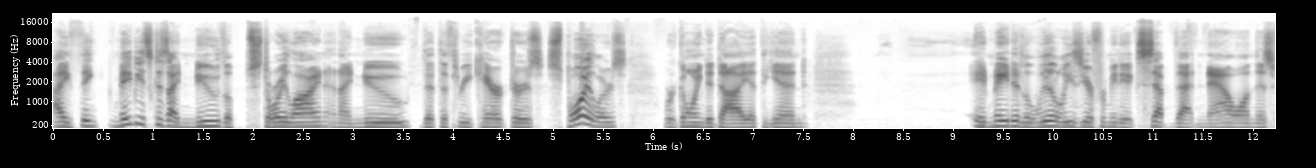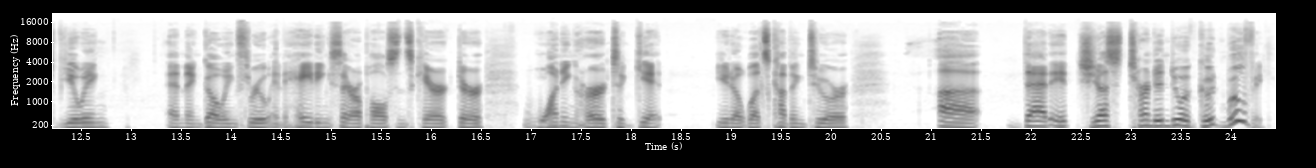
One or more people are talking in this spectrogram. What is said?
I think maybe it's because I knew the storyline and I knew that the three characters, spoilers, were going to die at the end. It made it a little easier for me to accept that now on this viewing and then going through and hating Sarah Paulson's character, wanting her to get, you know, what's coming to her. Uh, that it just turned into a good movie.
